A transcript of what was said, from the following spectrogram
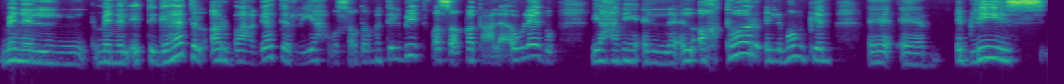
من ال من الاتجاهات الأربع جت الريح وصدمت البيت فسقط على أولاده. يعني ال الأخطار اللي ممكن آه، آه، إبليس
